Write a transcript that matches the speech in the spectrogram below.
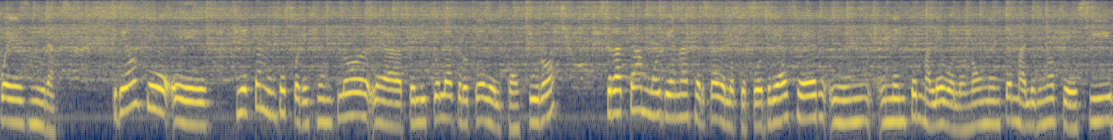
pues mira, Creo que eh, ciertamente, por ejemplo, la película creo que del conjuro trata muy bien acerca de lo que podría ser un, ente malévolo, ¿no? Un ente maligno que sí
